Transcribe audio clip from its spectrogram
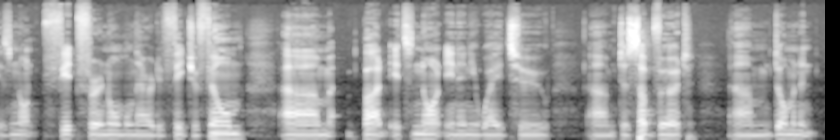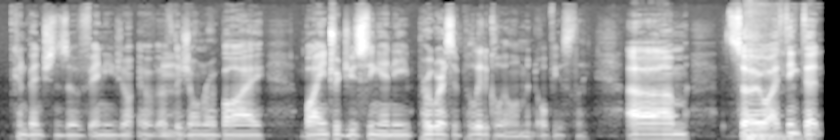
is not fit for a normal narrative feature film, um, but it's not in any way to um, to subvert um, dominant conventions of any of, of the Mm. genre by by introducing any progressive political element, obviously. Um, so I think that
